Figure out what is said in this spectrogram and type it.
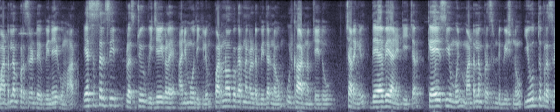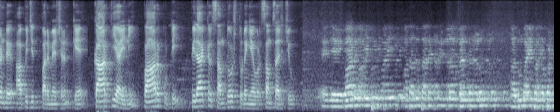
മണ്ഡലം president Vinayakumar S S L C plus two വിജയികളെ അനുമോദിക്കലും പഠനോപകരണങ്ങളുടെ വിതരണവും ഉദ്ഘാടനം ചെയ്തു. ചടങ്ങിൽ Devayani teacher K S U മുൻ മണ്ഡലം president Vishnu youth president Abhijith Parameswaran K Karthiyayini Parakkutty Pilakkal Santhosh തുടങ്ങിയവർ സംസാരിച്ചു. വാർഡ് കമ്മിറ്റിയുമായി അതത് തലങ്ങളിലുള്ള ബന്ധങ്ങളും അതുമായി ബന്ധപ്പെട്ട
